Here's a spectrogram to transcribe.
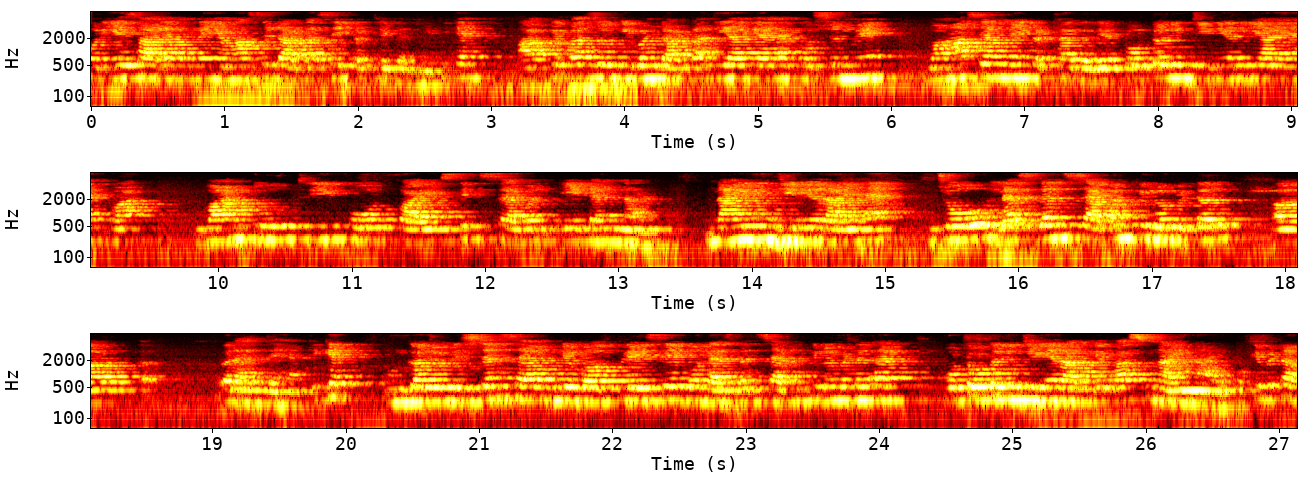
और ये सारे हमने यहाँ से डाटा से इकट्ठे कर लिए, ठीक है? आपके पास जो गिवन डाटा दिया गया है क्वेश्चन में, वहाँ से हमने इकट्ठा कर लिया। टोटल इंजीनियर ये आए हैं one two three four five six seven eight and nine nine engineer आए हैं जो लेस देन सेवन किलोमीटर रहते हैं, ठीक है? उनका जो डिस्टेंस है, उनके वर्क प्लेस से वो लेस देन सेवन किलोमीटर है। वो टोटल इंजीनियर आपके पास नाइन आए ओके बेटा?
